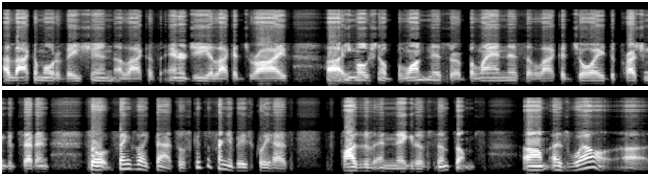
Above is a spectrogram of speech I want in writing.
a lack of motivation, a lack of energy, a lack of drive, uh, emotional bluntness or blandness, a lack of joy, depression could set in. So things like that. So schizophrenia basically has positive and negative symptoms. Um, as well, uh,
